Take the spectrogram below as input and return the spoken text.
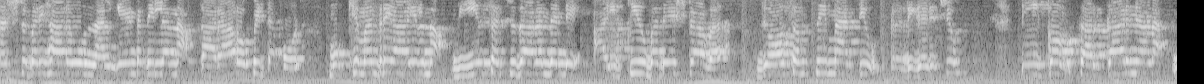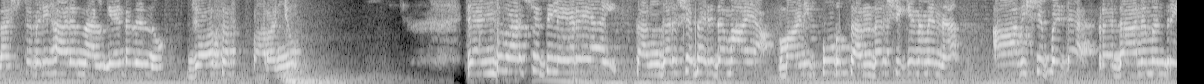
നഷ്ടപരിഹാരവും നൽകേണ്ടതില്ലെന്ന കരാർ ഒപ്പിട്ടപ്പോൾ മുഖ്യമന്ത്രിയായിരുന്ന വി എസ് അച്യുതാനന്ദന്റെ ഐ ടി ഉപദേഷ്ടാവ് ജോസഫ് സി മാത്യു പ്രതികരിച്ചു. ടീകോം സർക്കാരിനാണ് നഷ്ടപരിഹാരം നൽകേണ്ടതെന്നും ജോസഫ് പറഞ്ഞു. രണ്ടു വർഷത്തിലേറെയായി സംഘർഷഭരിതമായ മണിപ്പൂർ സന്ദർശിക്കണമെന്ന് ആവശ്യപ്പെട്ട് പ്രധാനമന്ത്രി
